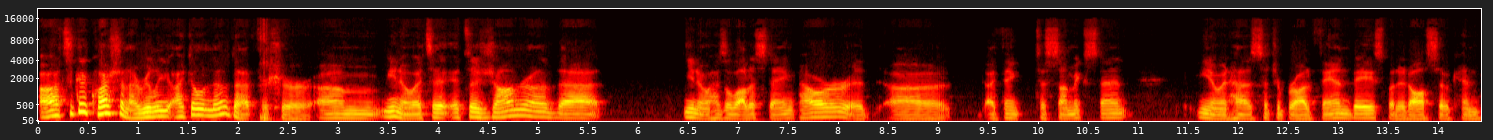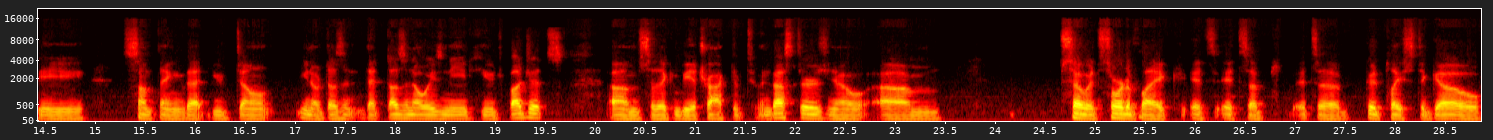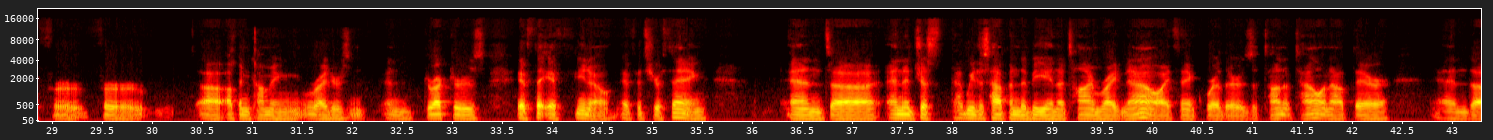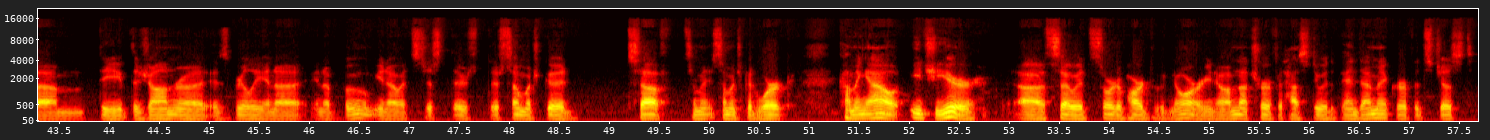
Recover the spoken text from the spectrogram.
Uh, that's a good question. I really I don't know that for sure. Um, you know, it's a it's a genre that you know has a lot of staying power. It, uh, I think to some extent, you know, it has such a broad fan base, but it also can be something that you don't, you know, doesn't that doesn't always need huge budgets, um, so they can be attractive to investors. You know, um, so it's sort of like it's it's a it's a good place to go for for uh, up and coming writers and, and directors if they if you know if it's your thing and uh, and it just we just happen to be in a time right now I think where there's a ton of talent out there. And um, the the genre is really in a in a boom you know it's just there's there's so much good stuff so much so much good work coming out each year uh, so it's sort of hard to ignore you know. I'm not sure if it has to do with the pandemic or if it's just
